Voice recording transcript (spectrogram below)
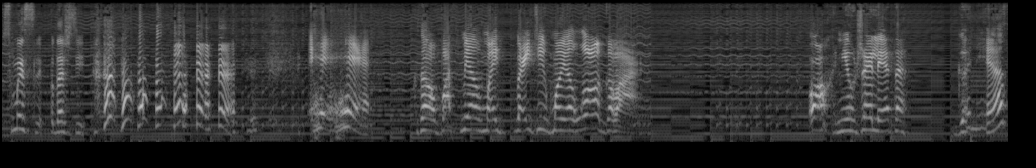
В смысле? Подожди. Э-э, кто посмел войти в мое логово? Ох, неужели это гонец?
